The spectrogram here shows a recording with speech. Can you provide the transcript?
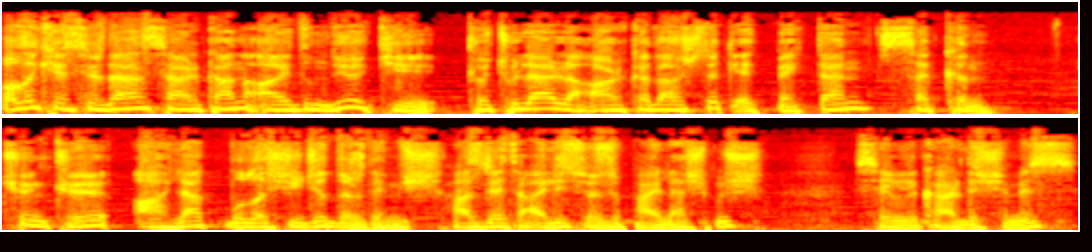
Balıkesir'den Serkan Aydın diyor ki kötülerle arkadaşlık etmekten sakın. Çünkü ahlak bulaşıcıdır demiş. Hazreti Ali sözü paylaşmış sevgili kardeşimiz.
